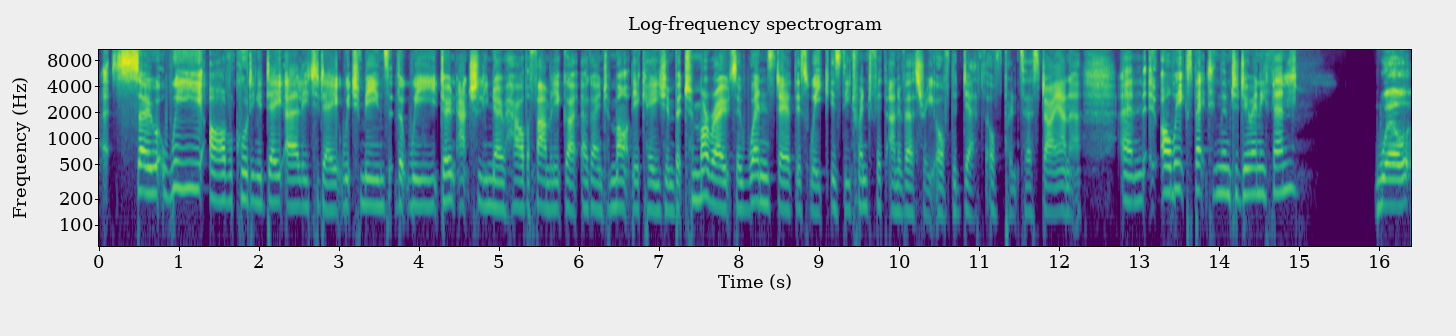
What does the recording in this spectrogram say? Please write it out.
Uh, so we are recording a day early today, which means that we don't actually know how the family go- are going to mark the occasion. But tomorrow, so Wednesday of this week, is the 25th anniversary of the death of Princess Diana. And um, are we expecting them to do anything? Well,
